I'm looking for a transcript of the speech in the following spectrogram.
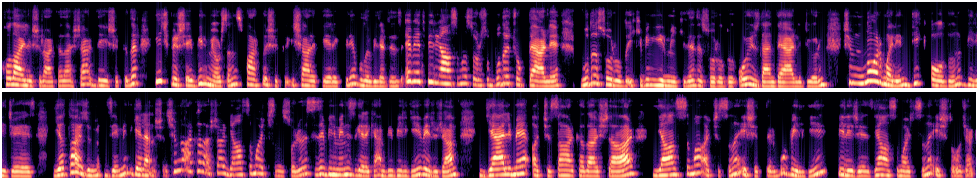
kolaylaşır arkadaşlar. D şıkkıdır. Hiçbir şey bilmiyorsanız farklı şıkkı işaretleyerek bile bulabilirdiniz. Evet bir yansıma sorusu. Bu da çok değerli. Bu da soruldu. 2022'de de soruldu. O yüzden değerli diyorum. Şimdi normalin dik olduğunu bileceğiz. Yatay zem- zemin gelen ışın. Şimdi arkadaşlar yansıma açısını soruyor. Size bilmeniz gereken bir bilgiyi vereceğim. Gelme açısı arkadaşlar yansıma açısına eşittir. Bu bilgiyi bileceğiz. Yansıma açısına eşit olacak.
